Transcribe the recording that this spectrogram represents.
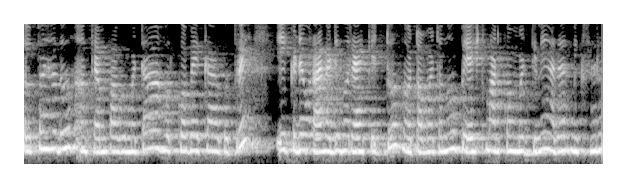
ಸ್ವಲ್ಪ ಅದು ಕೆಂಪಾಗೋ ಮಟ್ಟ ಹುರ್ಕೋಬೇಕಾಗುತ್ತೆ. ಈ ಕಡೆ ಉಳ್ಳಾಗಡ್ಡಿ ಹೊರ ಹಾಕಿಟ್ಟು ಟೊಮೆಟೊನೂ ಪೇಸ್ಟ್ ಮಾಡ್ಕೊಂಡ್ಬಿಡ್ತೀನಿ ಅದೇ ಮಿಕ್ಸರ್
